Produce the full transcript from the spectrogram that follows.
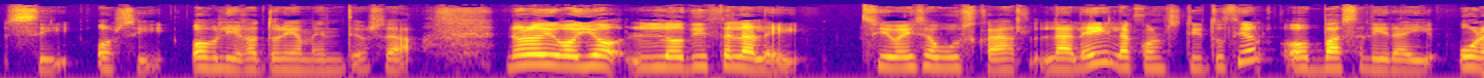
sí o sí, obligatoriamente. O sea, no lo digo yo, lo dice la ley. Si vais a buscar la ley, la constitución, os va a salir ahí un,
